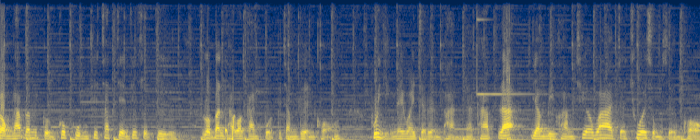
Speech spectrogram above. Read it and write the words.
รองรับและมีกลุ่มควบคุมที่ชัดเจนที่สุดคือลดบรรเทาอาการปวดประจำเดือนของ ผู้หญิงในวัยเจริญพันธุ์นะครับ และยังมีความเชื่อว่าจะช่วยส่งเสริมของ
